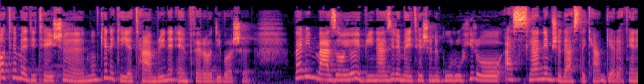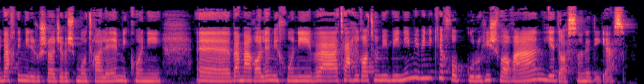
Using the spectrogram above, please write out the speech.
ذات مدیتیشن ممکنه که یه تمرین انفرادی باشه. ولی مزایای بینظیر مدیتیشن گروهی رو اصلا نمیشه دست کم گرفت. یعنی وقتی میری روش راجبش مطالعه می‌کنی و مقاله می‌خونی و تحقیقات رو می‌بینی می‌بینی که خب گروهیش واقعا یه داستان دیگه است.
